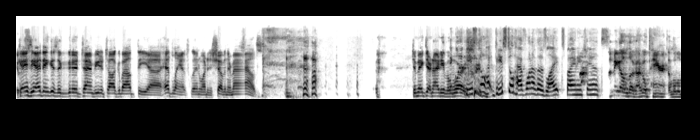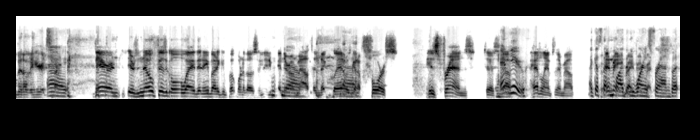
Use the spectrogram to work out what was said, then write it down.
it was- Casey, I think this is a good time for you to talk about the uh, headlamps Glenn wanted to shove in their mouths to make their night even worse. do you still ha- do you still have one of those lights by any chance? Let me go look. I'll go parent a little bit over here. All right. there, there's no physical way that anybody can put one of those in, in their own mouth, and that Glenn was going to force his friends to stuff And you. headlamps in their mouth. I guess that And me, implied that right, you weren't right. his friend, but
